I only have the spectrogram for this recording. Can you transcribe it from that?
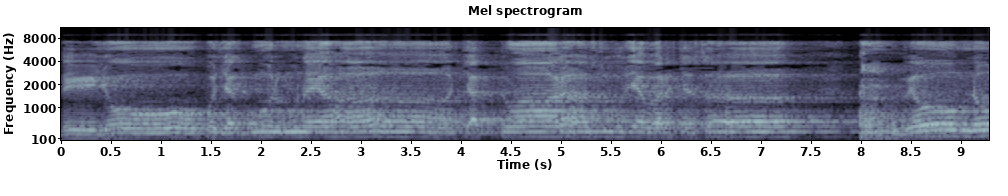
तेजोपजग्मुर्मुनयः चत्वारः सूर्यवर्चस व्योम्नो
